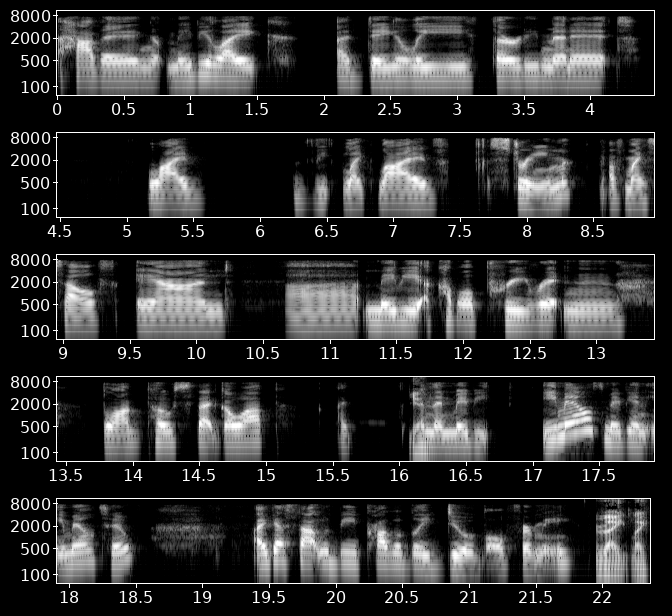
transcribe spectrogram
having maybe like a daily 30 minute live, like live stream of myself and uh, maybe a couple pre-written blog posts that go up. I, Yeah. And then maybe emails, maybe an email too. I guess that would be probably doable for me. Right, like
